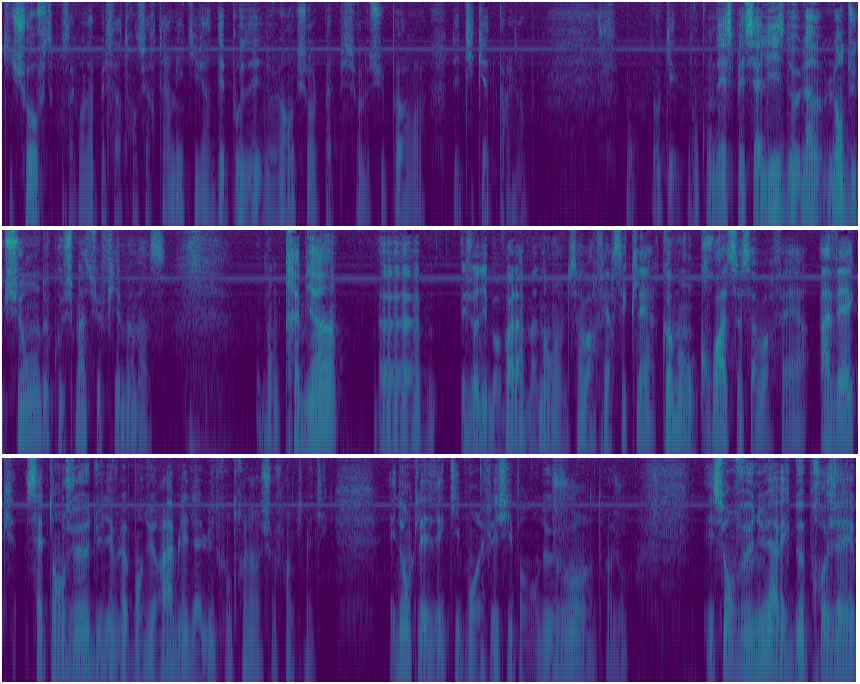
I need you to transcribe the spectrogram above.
qui chauffe, c'est pour ça qu'on appelle ça transfert thermique, qui vient déposer de l'encre sur le papier, sur le support d'étiquette par exemple. Bon, ok. Donc on est spécialiste de l'induction de couches minces sur film mince. Donc très bien. Et je leur dis, bon voilà, maintenant le savoir-faire c'est clair. Comment on croise ce savoir-faire avec cet enjeu du développement durable et de la lutte contre le réchauffement climatique? Et donc les équipes ont réfléchi pendant deux jours, trois jours, et sont revenus avec deux projets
